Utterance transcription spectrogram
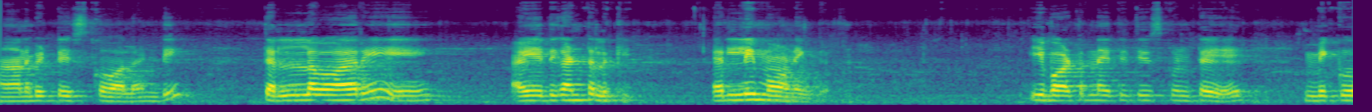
నానబెట్టేసుకోవాలండి. తెల్లవారి ఐదు గంటలకి ఎర్లీ మార్నింగ్. ఈ వాటర్ని అయితే తీసుకుంటే మీకు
